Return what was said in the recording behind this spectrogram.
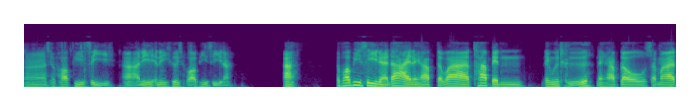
อา เฉพาะ PC อา อันนี้ อันนี้คือเฉพาะ PC นะอะเฉพาะ PC เนี่ยได้นะครับ แต่ว่าถ้าเป็นในมือถือนะครับ เราสามารถ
